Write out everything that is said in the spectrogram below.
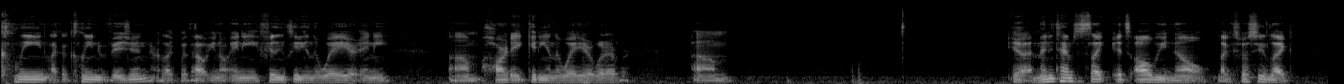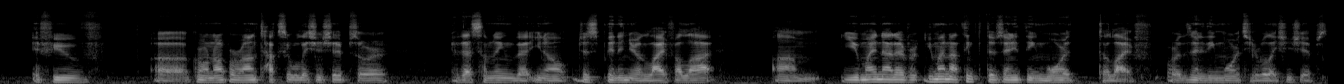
clean like a clean vision or like without you know any feelings getting in the way or any um, heartache getting in the way or whatever. Um, yeah many times it's like it's all we know. Like especially like if you've uh, grown up around toxic relationships or if that's something that you know just been in your life a lot um, you might not ever you might not think that there's anything more to life or there's anything more to your relationships.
